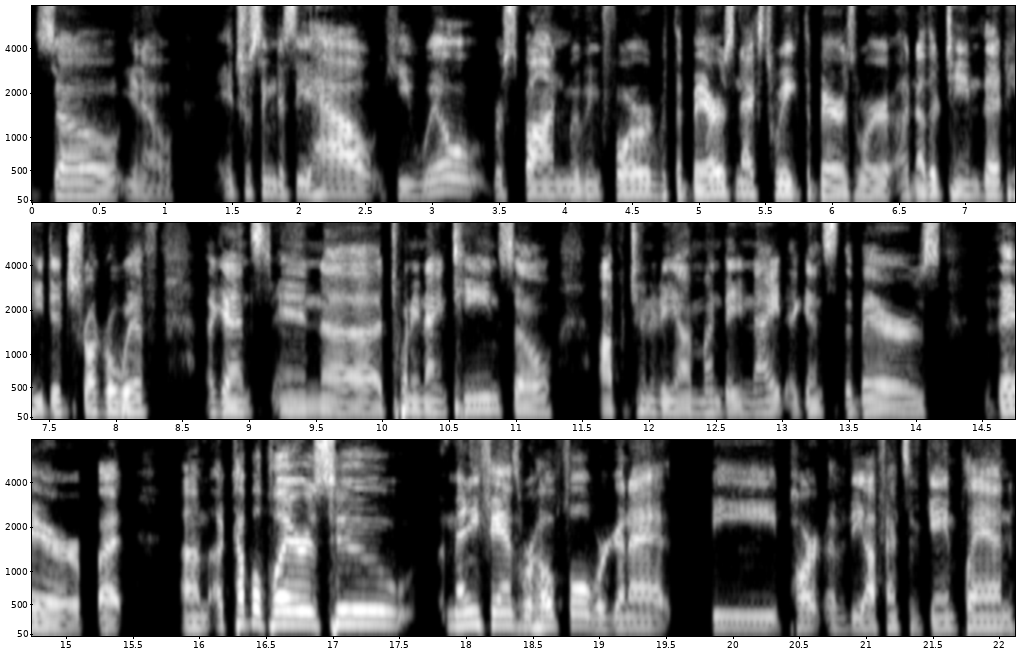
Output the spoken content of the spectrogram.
So, you know, interesting to see how he will respond moving forward with the Bears next week. The Bears were another team that he did struggle with against in uh, 2019. So, opportunity on Monday night against the Bears there. But um, a couple players who many fans were hopeful were going to be part of the offensive game plan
